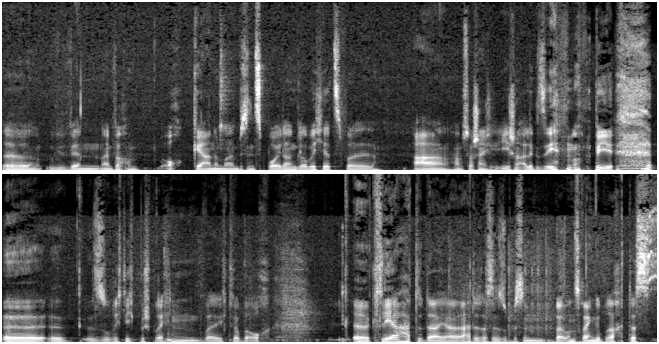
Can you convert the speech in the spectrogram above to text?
äh, wir werden einfach auch gerne mal ein bisschen spoilern, glaube ich jetzt, weil A, haben es wahrscheinlich eh schon alle gesehen und B, äh, äh so richtig besprechen, weil ich glaube auch äh, Claire hatte da ja, hatte das ja so ein bisschen bei uns reingebracht, dass,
